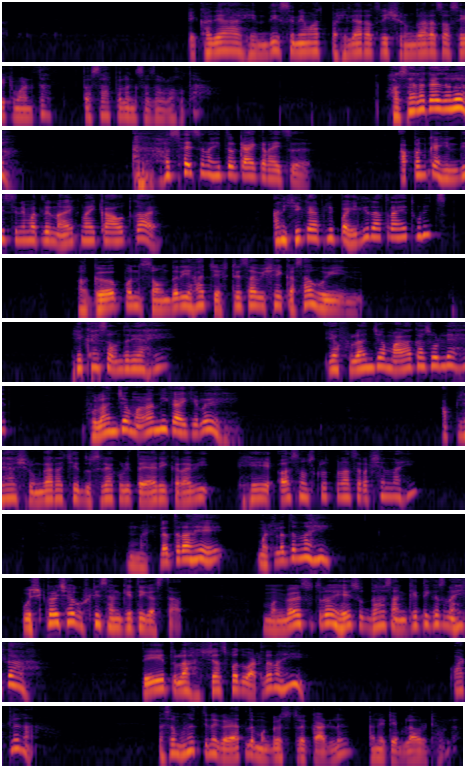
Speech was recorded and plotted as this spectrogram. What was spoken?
एखाद्या हिंदी सिनेमात पहिल्या रात्री शृंगाराचा सेट मांडतात तसा पलंग सजवला होता. हसायला काय झालं? हसायचं नाही तर काय करायचं? आपण काय हिंदी सिनेमातले नायक नायिका आहोत काय? आणि ही काय आपली पहिली रात्र आहे थोडीच? अगं पण सौंदर्य हा चेष्टेचा विषय कसा होईल? हे काय सौंदर्य आहे? या फुलांच्या माळा का सोडल्या आहेत? फुलांच्या माळांनी काय केलंय? आपल्या शृंगाराची दुसऱ्या कोणी तयारी करावी हे असंस्कृतपणाचं लक्षण नाही? म्हटलं तर आहे म्हटलं तर नाही. पुष्कळशा गोष्टी सांकेतिक असतात. मंगळसूत्र हे सुद्धा सांकेतिकच नाही का? ते तुला हास्यास्पद वाटलं नाही? वाटलं ना. असं म्हणत तिनं गळ्यातलं मंगळसूत्र काढलं आणि टेबलावर ठेवलं.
